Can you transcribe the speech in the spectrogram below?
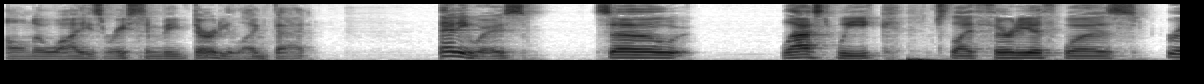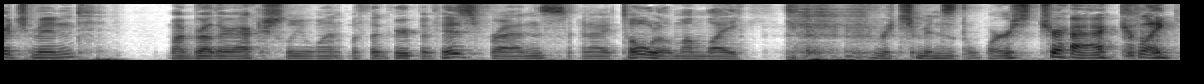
I don't know why he's racing me dirty like that. Anyways, so last week, July 30th, was Richmond my brother actually went with a group of his friends, and I told him, I'm like, Richmond's the worst track. Like,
